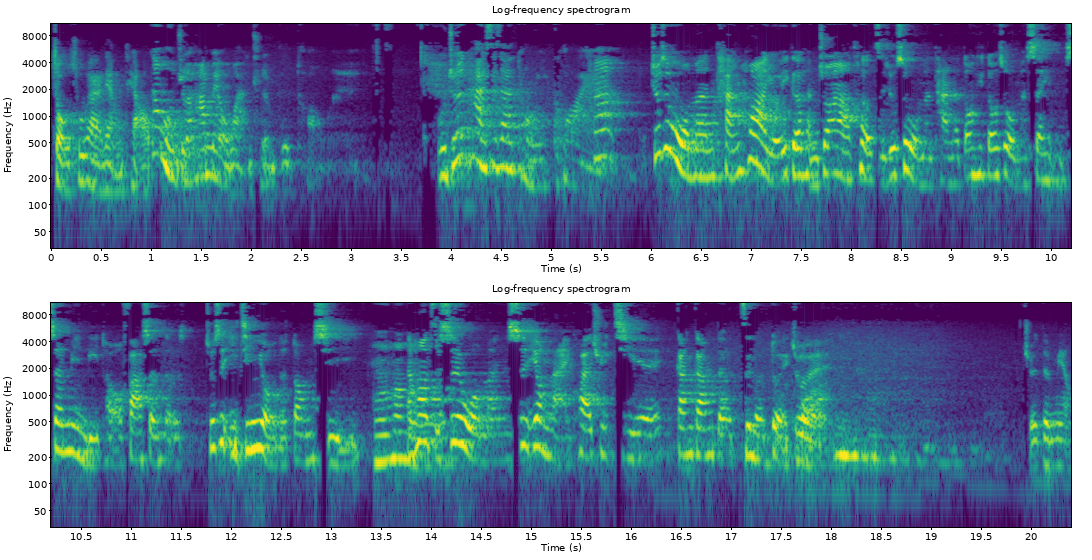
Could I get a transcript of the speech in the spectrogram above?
走出来两条。但我觉得它没有完全不同，哎，我觉得它还是在同一块。它就是我们谈话有一个很重要的特质，就是我们谈的东西都是我们生生命里头发生的，就是已经有的东西。嗯哼。然后只是我们是用哪一块去接刚刚的这个对对。觉得妙。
